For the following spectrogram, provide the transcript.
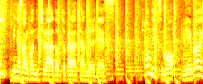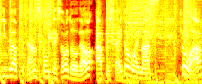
い皆さんこんにちは。ドットカラーチャンネルです。本日も Never Give Up ダンスコンテストの動画をアップしたいと思います。今日は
